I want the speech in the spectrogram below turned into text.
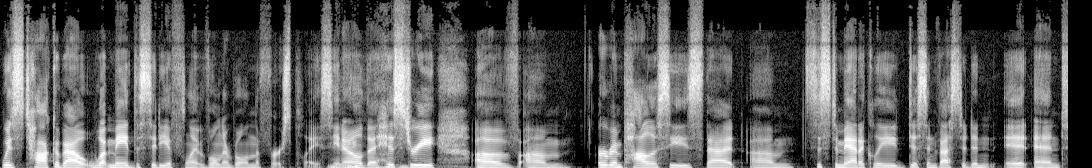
was talk about what made the city of Flint vulnerable in the first place. You mm-hmm. know, the mm-hmm. history mm-hmm. of um, urban policies that um, systematically disinvested in it and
